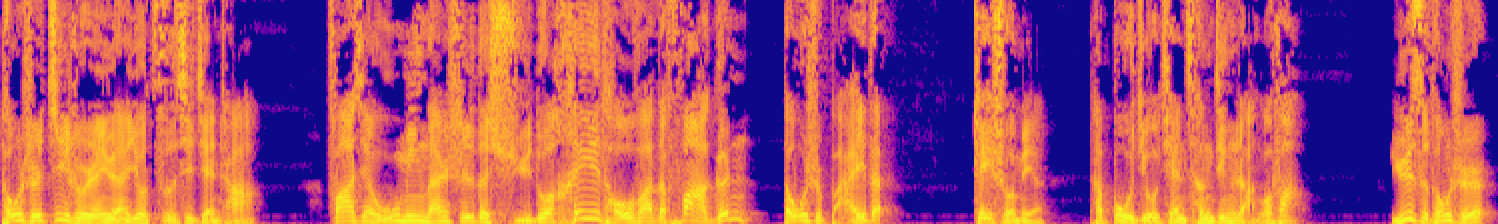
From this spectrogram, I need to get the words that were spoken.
同时，技术人员又仔细检查，发现无名男尸的许多黑头发的发根都是白的，这说明他不久前曾经染过发。与此同时，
